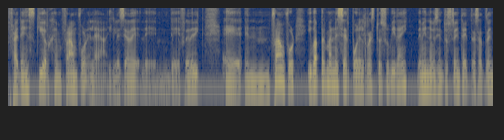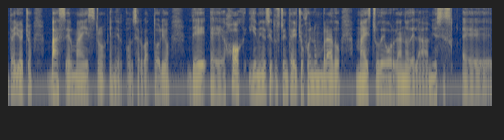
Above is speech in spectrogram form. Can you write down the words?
Friedenskirche en Frankfurt, en la iglesia de, de, de Frederick en Frankfurt, y va a permanecer por el resto de su vida ahí. De 1933 a 38 va a ser maestro en el Conservatorio de eh, y en 1938 fue nombrado maestro de órgano de la Music, eh,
